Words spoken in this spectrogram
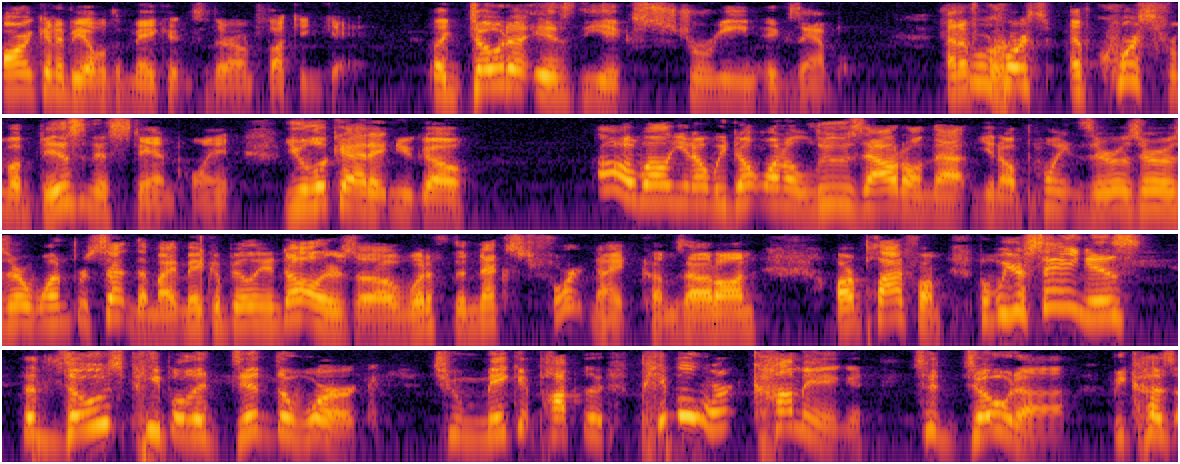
aren't going to be able to make it into their own fucking game. Like Dota is the extreme example. And of course, of course from a business standpoint, you look at it and you go, "Oh, well, you know, we don't want to lose out on that, you know, 0.0001% that might make a billion dollars. Uh, what if the next Fortnite comes out on our platform?" But what you're saying is that those people that did the work to make it popular, people weren't coming to Dota because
